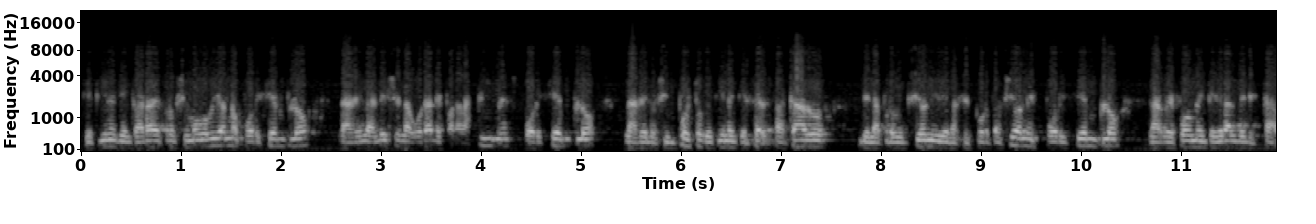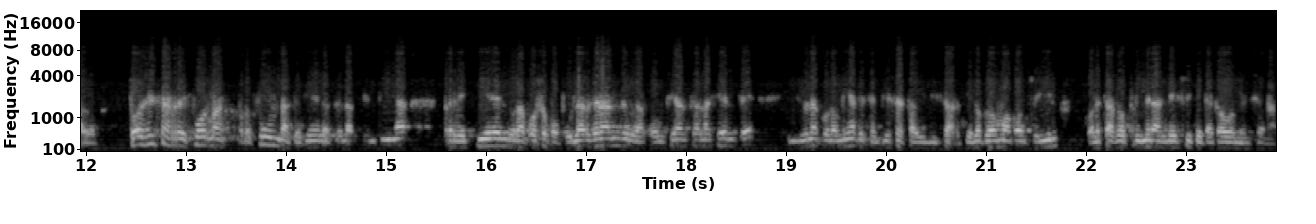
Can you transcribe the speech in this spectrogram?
que tiene que encarar el próximo gobierno, por ejemplo, las de las leyes laborales para las pymes, por ejemplo, las de los impuestos que tienen que ser sacados de la producción y de las exportaciones, por ejemplo, la reforma integral del Estado. Todas esas reformas profundas que tiene la Argentina requieren de un apoyo popular grande, de una confianza en la gente y de una economía que se empiece a estabilizar, que es lo que vamos a conseguir con estas dos primeras leyes que te acabo de mencionar.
